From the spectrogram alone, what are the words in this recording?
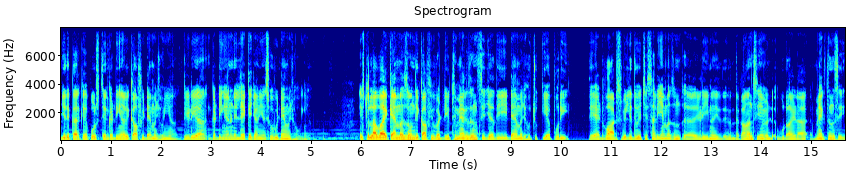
ਜਿਹਦੇ ਕਰਕੇ ਪੁਲਿਸ ਦੀਆਂ ਗੱਡੀਆਂ ਵੀ ਕਾਫੀ ਡੈਮੇਜ ਹੋਈਆਂ। ਤੇ ਜਿਹੜੀਆਂ ਗੱਡੀਆਂ ਇਹਨਾਂ ਨੇ ਲੈ ਕੇ ਜਾਣੀਆਂ ਸੀ, ਉਹ ਵੀ ਡੈਮੇਜ ਹੋ ਗਈਆਂ। ਇਸ ਤੋਂ ਇਲਾਵਾ ਇੱਕ ਐਮਾਜ਼ਨ ਦੀ ਕਾਫੀ ਵੱਡੀ, ਉੱਥੇ ਮੈਗਜ਼ੀਨ ਸੀ ਜਿਹਦੀ ਡੈਮੇਜ ਹੋ ਚੁੱਕੀ ਆ ਪੂਰੀ। ਤੇ ਐਡਵਾਰਡਸ ਵਿਲੇ ਦੇ ਵਿੱਚ ਸਾਰੀ ਐਮਾਜ਼ਨ ਜਿਹੜੀ ਇਹਨਾਂ ਦੀ ਦੁਕਾਨ ਸੀ ਪੂਰਾ ਜਿਹੜਾ ਮੈਗਜ਼ੀਨ ਸੀ।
